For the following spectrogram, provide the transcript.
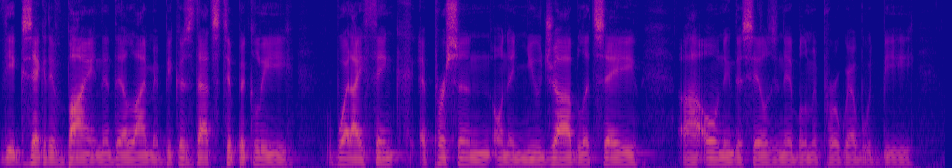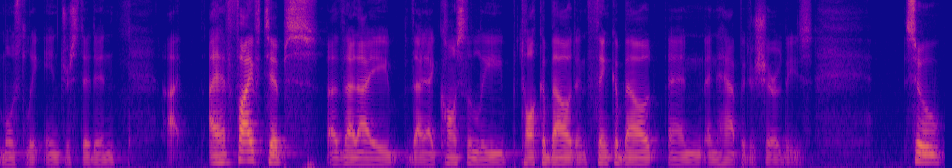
the executive buy-in and the alignment because that's typically what I think a person on a new job, let's say, uh, owning the sales enablement program, would be mostly interested in. I, I have five tips uh, that I that I constantly talk about and think about, and and happy to share these. So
